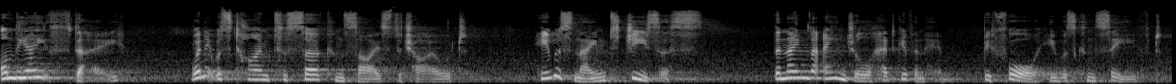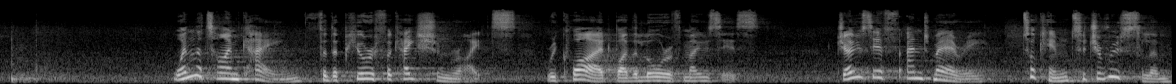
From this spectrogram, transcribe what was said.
On the eighth day, when it was time to circumcise the child, he was named Jesus the name the angel had given him before he was conceived. When the time came for the purification rites required by the law of Moses, Joseph and Mary took him to Jerusalem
